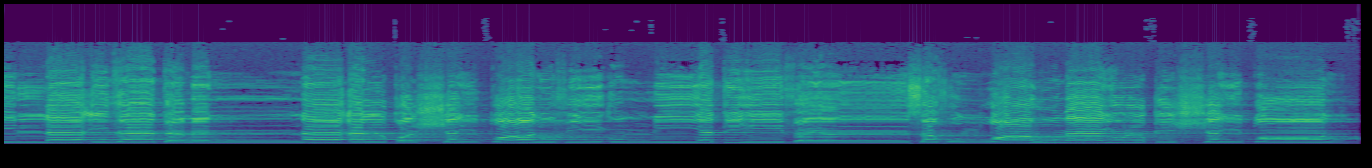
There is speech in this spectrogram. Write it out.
الا اذا تمنى القى الشيطان في امنيته فينسخ الله ما يلقي الشيطان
